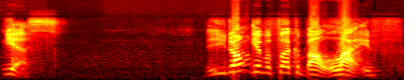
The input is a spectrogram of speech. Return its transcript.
Yes. You don't give a fuck about life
